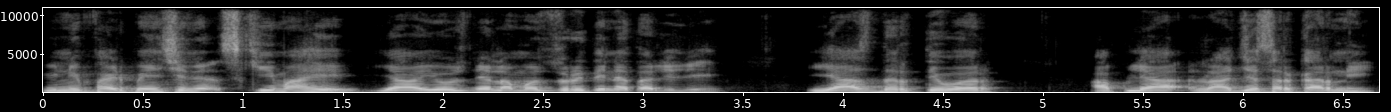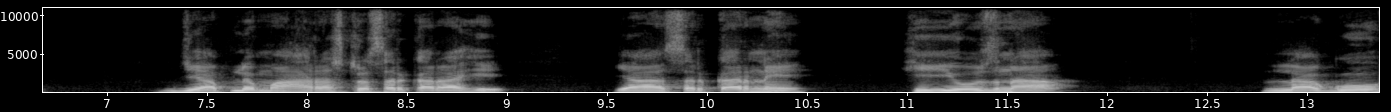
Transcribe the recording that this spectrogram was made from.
युनिफाईड पेन्शन स्कीम आहे या योजनेला मंजुरी देण्यात आलेली आहे. याच धर्तीवर आपल्या राज्य सरकारने जे आपलं महाराष्ट्र सरकार आहे या सरकारने ही योजना लागू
